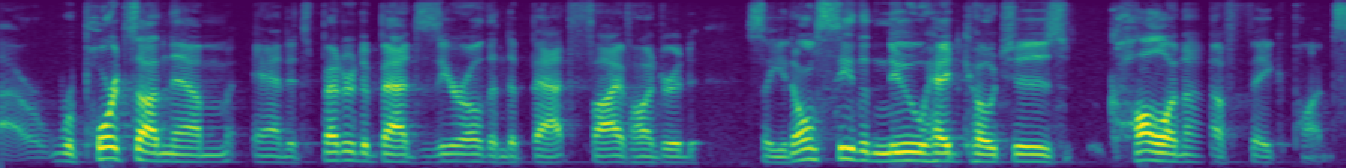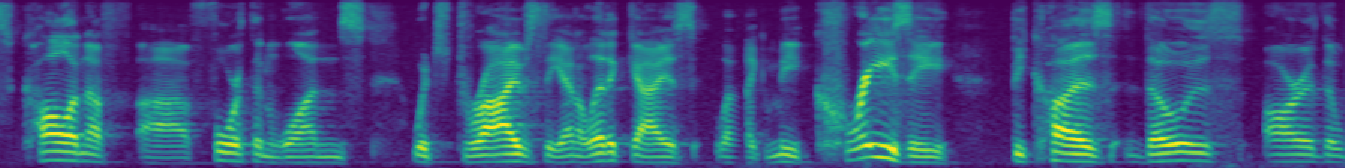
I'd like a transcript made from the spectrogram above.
uh, reports on them, and it's better to bat zero than to bat 500. So you don't see the new head coaches call enough fake punts, call enough uh, fourth and ones, which drives the analytic guys like me crazy because those are the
